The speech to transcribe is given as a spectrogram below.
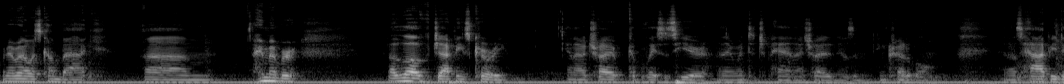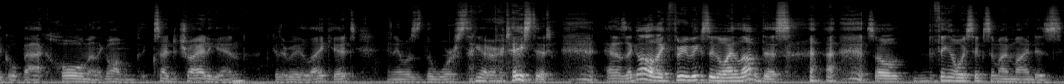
whenever I always come back, um, I remember I love Japanese curry, and I would try a couple places here. And then I went to Japan. I tried it, and it was incredible. And I was happy to go back home and like, oh, I'm excited to try it again because I really like it. And it was the worst thing I've ever tasted. And I was like, oh, like three weeks ago, I loved this. so the thing that always sticks in my mind is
